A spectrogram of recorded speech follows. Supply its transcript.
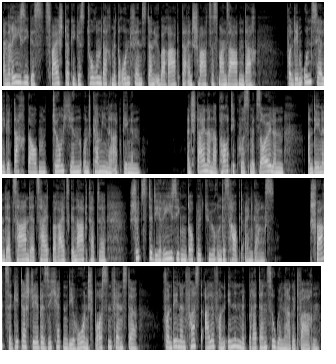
Ein riesiges, zweistöckiges Turmdach mit Rundfenstern überragte ein schwarzes Mansardendach, von dem unzählige Dachgauben, Türmchen und Kamine abgingen. Ein steinerner Portikus mit Säulen, an denen der Zahn der Zeit bereits genagt hatte, schützte die riesigen Doppeltüren des Haupteingangs. Schwarze Gitterstäbe sicherten die hohen Sprossenfenster, von denen fast alle von innen mit Brettern zugenagelt waren.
